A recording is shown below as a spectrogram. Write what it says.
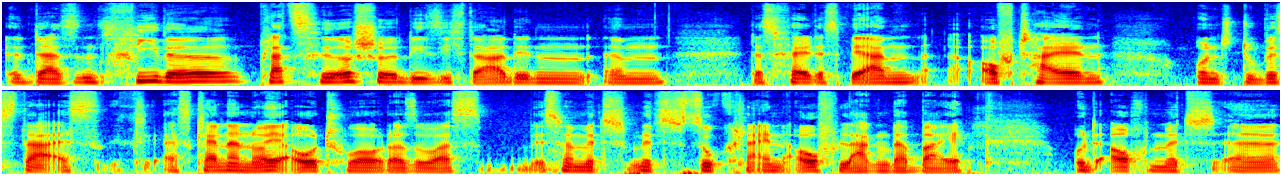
da sind viele Platzhirsche, die sich da den, ähm, das Feld des Bären aufteilen und du bist da als, als kleiner Neuautor oder sowas, ist man mit, mit so kleinen Auflagen dabei und auch mit äh,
